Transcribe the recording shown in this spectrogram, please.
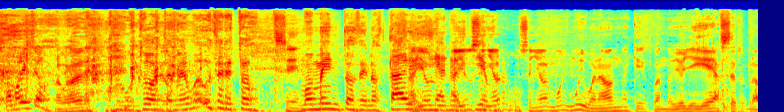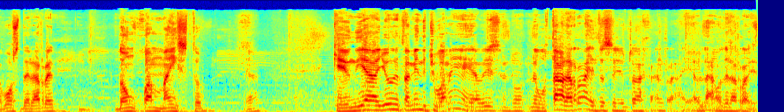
¿Estamos listos? Me gustó esto, me gustan estos Sí. momentos de nostalgia Hay un, en el hay un señor, un señor muy, muy buena onda que cuando yo llegué a ser la voz de la red, don Juan Maisto, ¿ya? que un día yo también de Chupamé, a veces le gustaba la radio, entonces yo trabajaba en radio, hablábamos de la radio.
